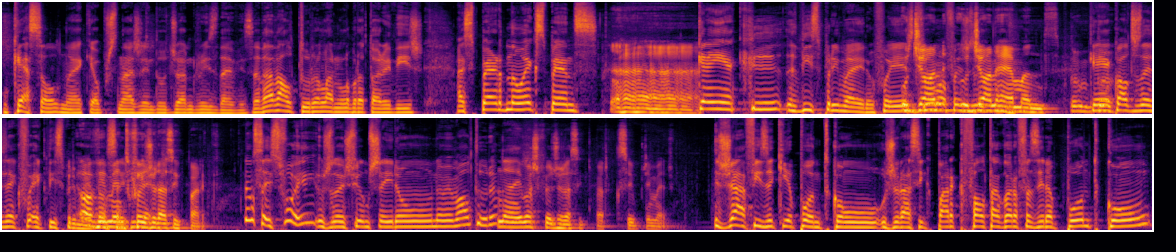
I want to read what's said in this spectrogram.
o Castle, não é? que é o personagem do John Rhys Davis, a dada altura lá no laboratório diz I spared no expense. Quem é que disse primeiro? Foi o John, o John Hammond. Quem é, qual dos dois é que, foi, é que disse primeiro? Obviamente que foi. Jurassic Park. Não sei se foi. Os dois filmes saíram na mesma altura. Não, eu acho que foi o Jurassic Park que saiu primeiro. Já fiz aqui a ponte com o Jurassic Park. Falta agora fazer a ponte com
